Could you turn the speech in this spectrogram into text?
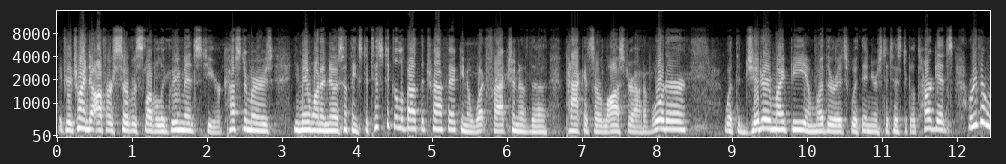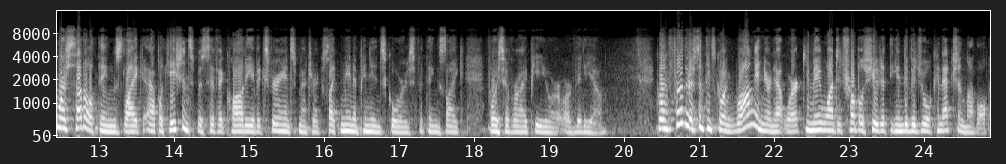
If you're trying to offer service level agreements to your customers, you may want to know something statistical about the traffic, you know, what fraction of the packets are lost or out of order, what the jitter might be and whether it's within your statistical targets, or even more subtle things like application specific quality of experience metrics like mean opinion scores for things like voice over IP or, or video. Going further, if something's going wrong in your network, you may want to troubleshoot at the individual connection level.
